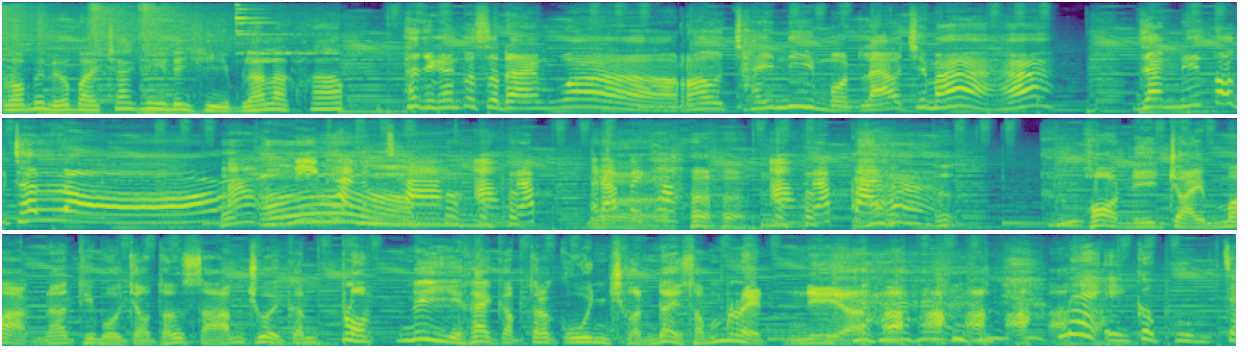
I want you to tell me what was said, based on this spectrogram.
เราไม่เหลือใบแจ้งหนี้ในหีบแล้วล่ะครับ ถ้าอย่างนั้นก็แสดงว่าเราใช้หนี้หมดแล้วใช่ไหมฮะ อย่างนี้ต้องฉลองอะนี่ค่ะน้ำชาอะรับ รับไปค่ะอะรับไป พ่อดีใจมากนะที่พวกเจ้าทั้งสามช่วยกันปลดหนี้ให้กับตระกูลเฉินได้สำเร็จเนี่ย แม่เองก็ภูมิใจ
